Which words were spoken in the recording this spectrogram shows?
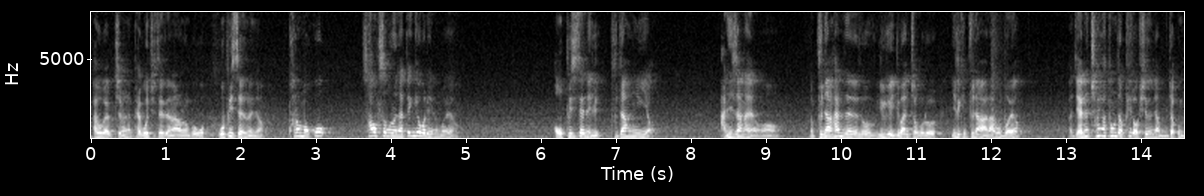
하고 갔지만 150세대 나오는 거고 오피스텔은요 팔아먹고 사업성으로 그냥 땡겨버리는 거예요. 오피스텔은 일- 부장이 아니잖아요. 분양하는데도 이게 일반적으로 이렇게 분양 안 하고 뭐예요? 아, 얘는 청약 통장 필요 없이 그냥 무조건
